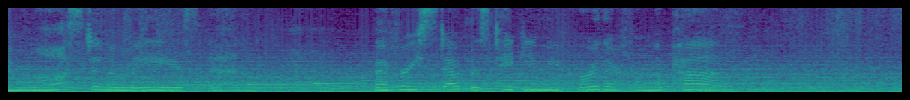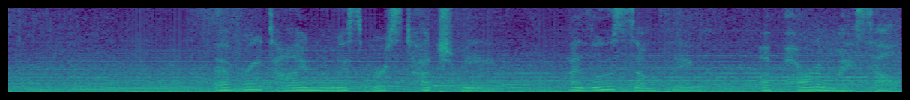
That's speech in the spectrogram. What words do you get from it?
I'm lost in a maze, and every step is taking me further from the path. Every time the whispers touch me, I lose something, a part of myself.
